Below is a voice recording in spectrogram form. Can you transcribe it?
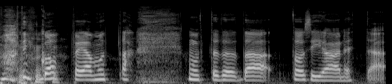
mä otin koppeja, mutta, mutta tota, tosiaan, että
